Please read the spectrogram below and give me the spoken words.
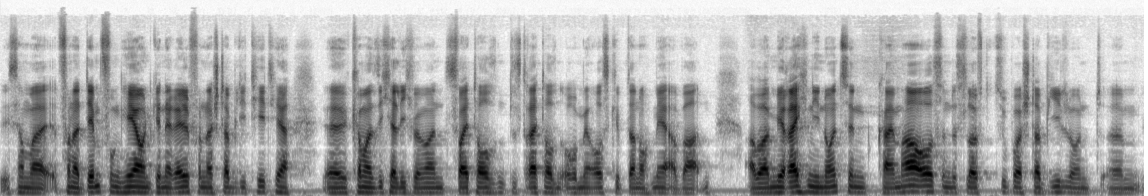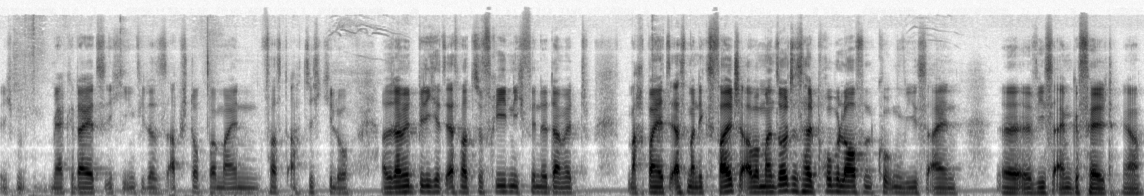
ich sag mal, von der Dämpfung her und generell von der Stabilität her äh, kann man sicherlich, wenn man 2000 bis 3000 Euro mehr ausgibt, da noch mehr erwarten. Aber mir reichen die 19 km/h aus und es läuft super stabil und ähm, ich merke da jetzt nicht irgendwie, dass es abstoppt bei meinen fast 80 Kilo. Also damit bin ich jetzt erstmal zufrieden. Ich finde, damit macht man jetzt erstmal nichts falsch, aber man sollte es halt Probe laufen und gucken, wie es ein äh, wie es einem gefällt. Ja.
